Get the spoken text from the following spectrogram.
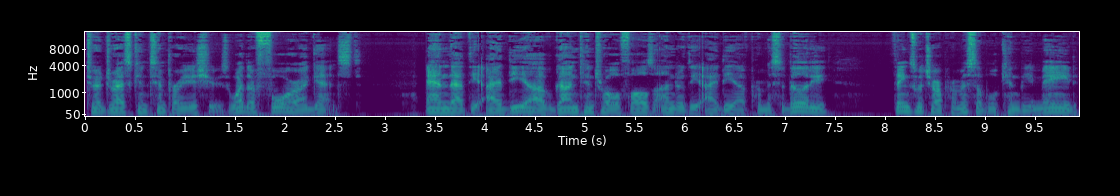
to address contemporary issues, whether for or against and that the idea of gun control falls under the idea of permissibility. Things which are permissible can be made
